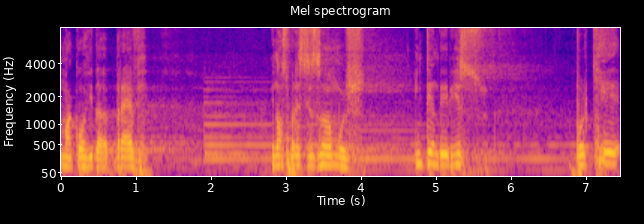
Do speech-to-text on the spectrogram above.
uma corrida breve. E nós precisamos entender isso, porque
